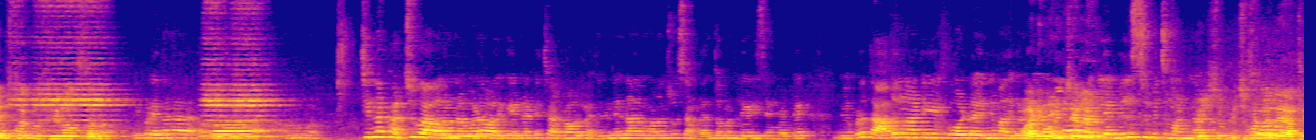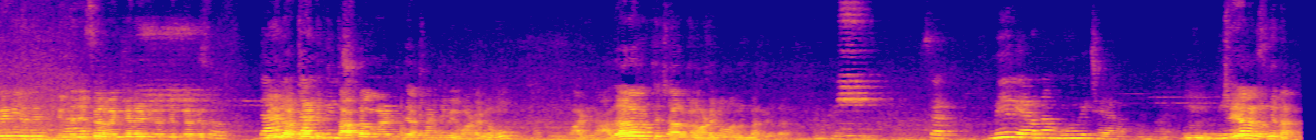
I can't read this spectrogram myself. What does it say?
ఏం స్ట్రగుల్ ఫీల్ అవుతున్నారు? ఇప్పుడు ఏదైనా చిన్న ఖర్చు కావాలన్నా కూడా వాళ్ళకి ఏంటంటే చాలా ప్రాబ్లం అవుతుంది. నిన్న మనం చూసాం ఎంతో మంది లేడీస్ ఏంటంటే ఎప్పుడో తాతల నాటి గోల్డ్ అన్ని మా దగ్గర. బిల్స్ చూపించమంటున్నారు. చెప్పారు తాతల లాంటిది అట్లాంటివి మేము అడగము. వాటికి ఆధారాలు ఉంటే చాలా మేము అడగము అని అన్నారు కదా ఓకే. సార్ మీరు ఏమన్నా మూవీ చేయాలనుకుంటున్నారు? చేయాలని ఉంది నాకు.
